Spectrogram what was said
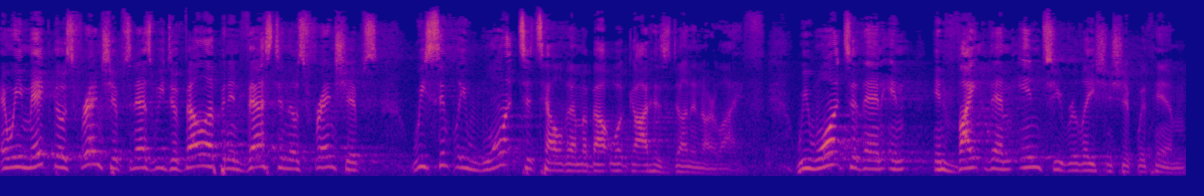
and we make those friendships. And as we develop and invest in those friendships, we simply want to tell them about what God has done in our life. We want to then in, invite them into relationship with Him.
